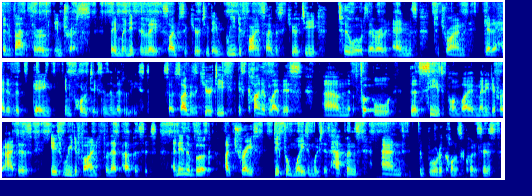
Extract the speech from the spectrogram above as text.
advance their own interests. They manipulate cybersecurity, they redefine cybersecurity towards their own ends to try and get ahead of the game in politics in the Middle East. So, cybersecurity is kind of like this um, football that's seized upon by many different actors. It's redefined for their purposes. And in the book, I trace different ways in which this happens and the broader consequences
